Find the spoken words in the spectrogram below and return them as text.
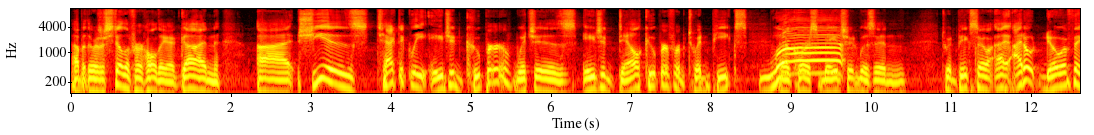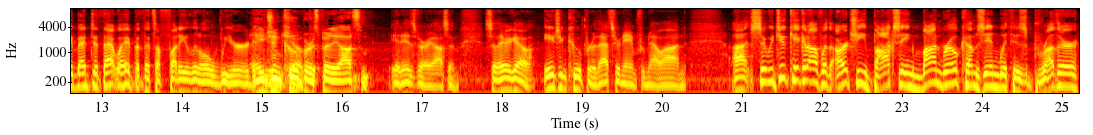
Uh, but there was a still of her holding a gun. Uh, she is technically Agent Cooper, which is Agent Dale Cooper from Twin Peaks. And of course, What? Mädchen was in Twin Peaks. So I, I don't know if they meant it that way, but that's a funny little weird Agent joke. Cooper is pretty awesome. It is very awesome. So there you go. Agent Cooper, that's her name from now on. Uh, so we do kick it off with Archie boxing. Monroe comes in with his brother.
